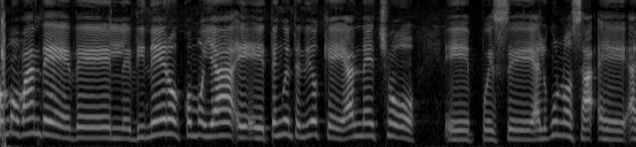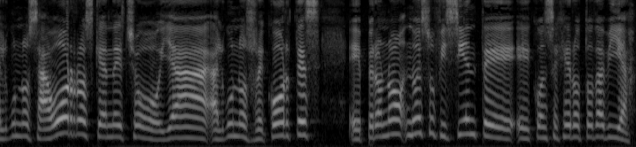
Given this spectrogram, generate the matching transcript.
¿Cómo van del de, dinero? ¿Cómo ya? Eh, tengo entendido que han hecho eh, pues eh, algunos eh, algunos ahorros, que han hecho ya algunos recortes, pero no no es suficiente, consejero, todavía.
